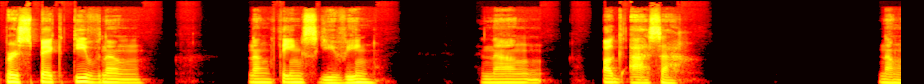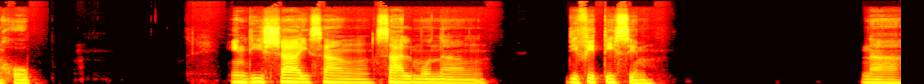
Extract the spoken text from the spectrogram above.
perspective ng ng thanksgiving, ng pag-asa, ng hope. Hindi siya isang salmo ng defeatism na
